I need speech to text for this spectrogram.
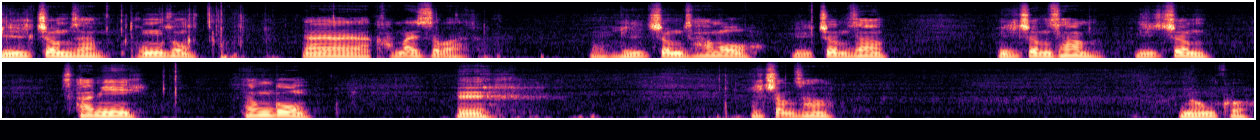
1.3, 동송. 야야야, 가만히 있어봐. 1.35, 1.3, 1.3, 1.32, 30. 예, 1.3. 너무 커.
